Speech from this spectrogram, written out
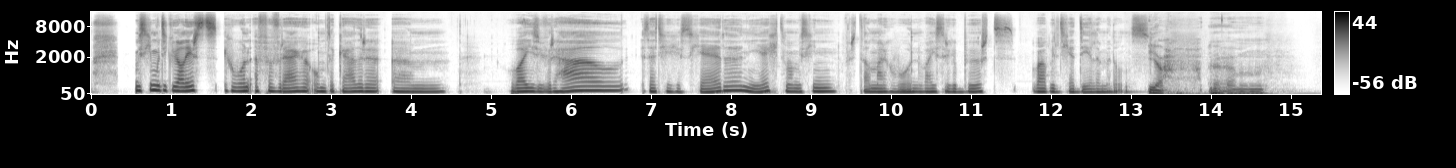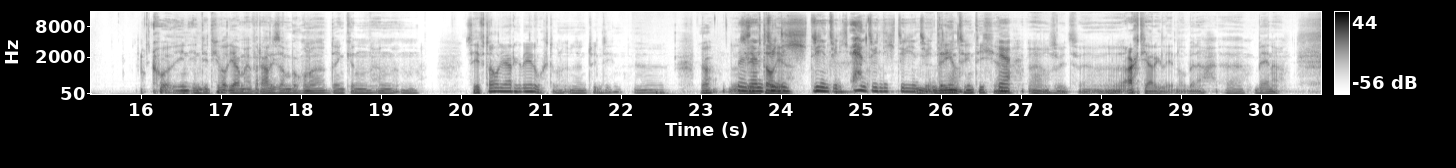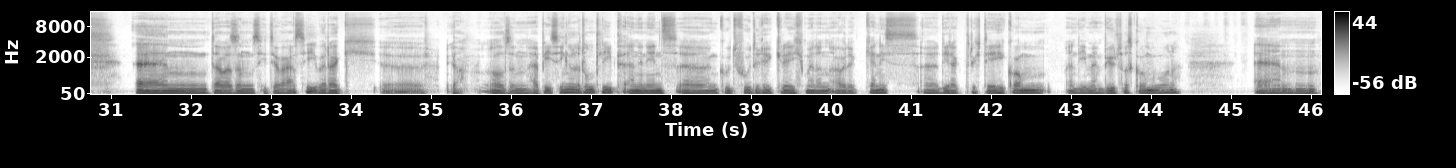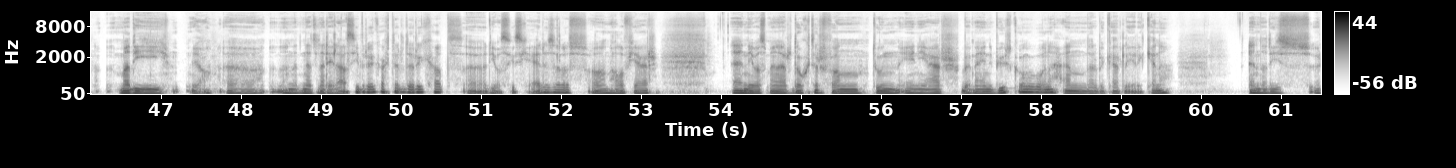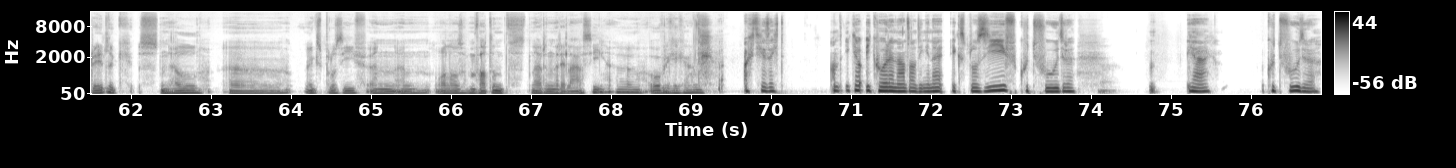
Misschien moet ik u al eerst gewoon even vragen om te kaderen. Um, wat is uw verhaal? Zet je gescheiden? Niet echt, maar misschien vertel maar gewoon. Wat is er gebeurd? Wat wilt jij delen met ons? Ja, um, in, in dit geval, ja, mijn verhaal is dan begonnen, denk ik, een zevental jaar geleden. Wacht, we zijn 20. Uh, ja, we zijn 20, 23, eind 2023. 23, ja. ja. ja zoiets. Uh, acht jaar geleden al bijna. Uh, bijna. En dat was een situatie waar ik ja, als een happy single rondliep en ineens een goed voeder kreeg met een oude kennis die ik terug tegenkwam en die in mijn buurt was komen wonen. En, maar die ja, uh, net een relatiebreuk achter de rug had. Uh, die was gescheiden zelfs, al een half jaar. En die was met haar dochter van toen één jaar bij mij in de buurt komen wonen. En daar heb ik haar leren kennen. En dat is redelijk snel, uh, explosief en, en allesomvattend naar een relatie overgegaan. Wacht, je zegt, want ik, ik hoor een aantal dingen. Hè. Explosief, goed voederen. Ja ja, goed voederen.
